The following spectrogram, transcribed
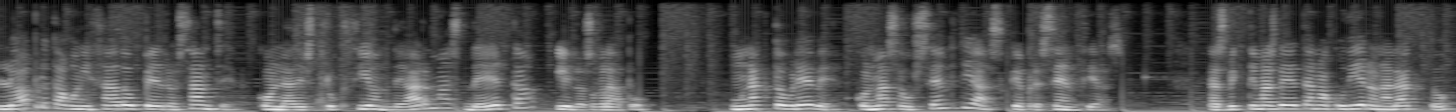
lo ha protagonizado Pedro Sánchez con la destrucción de armas de ETA y los Grapo. Un acto breve, con más ausencias que presencias. Las víctimas de ETA no acudieron al acto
